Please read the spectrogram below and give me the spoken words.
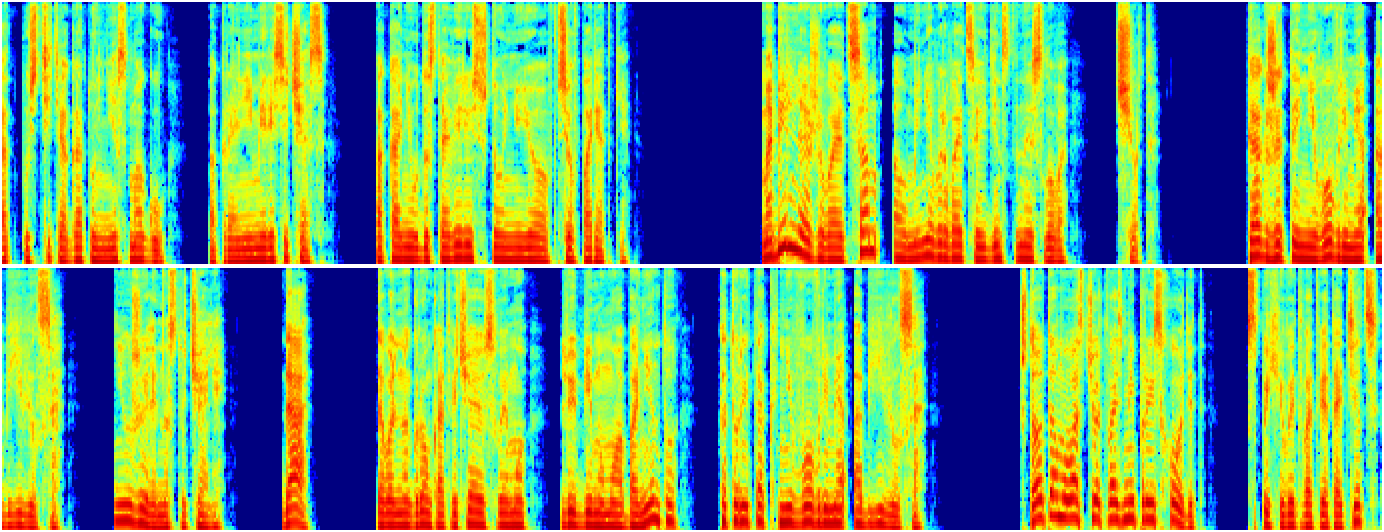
отпустить Агату не смогу — по крайней мере, сейчас, пока не удостоверюсь, что у нее все в порядке. Мобильный оживает сам, а у меня вырывается единственное слово. Черт. Как же ты не вовремя объявился? Неужели настучали? Да. Довольно громко отвечаю своему любимому абоненту, который так не вовремя объявился. «Что там у вас, черт возьми, происходит?» вспыхивает в ответ отец,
